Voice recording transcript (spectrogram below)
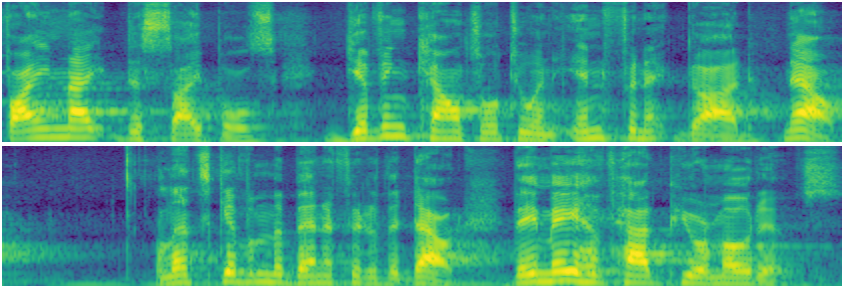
finite disciples giving counsel to an infinite God. Now, let's give them the benefit of the doubt. They may have had pure motives.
